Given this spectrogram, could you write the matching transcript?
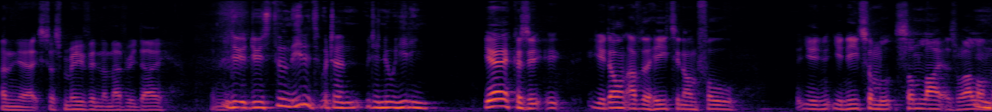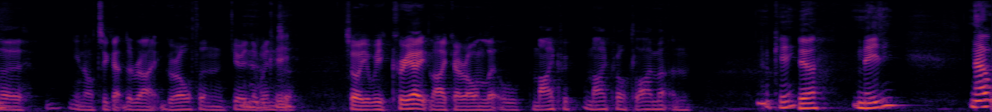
And yeah, it's just moving them every day. Do, you- do you still need it with a with the new heating? Yeah, because it, it, you don't have the heating on full. You you need some sunlight as well on the you know to get the right growth and during the Okay. winter. So we create like our own little micro microclimate and Okay, yeah amazing. Now,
